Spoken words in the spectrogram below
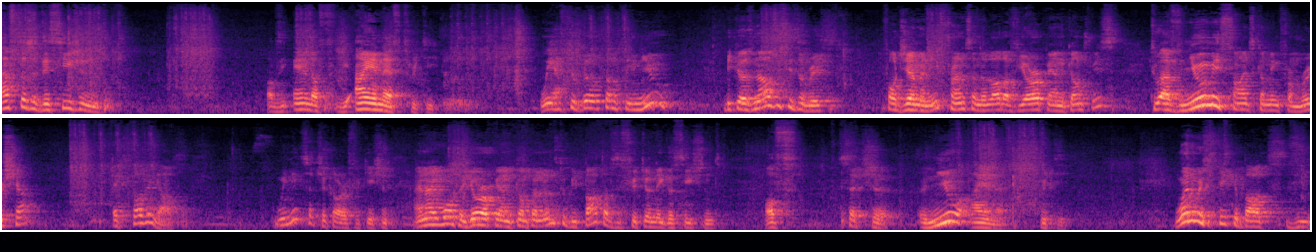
After the decision of the end of the INF Treaty, we have to build something new because now this is a risk for Germany, France, and a lot of European countries to have new missiles coming from Russia exploding ourselves. We need such a clarification. And I want a European component to be part of the future negotiations of such a, a new INF treaty. When we speak about the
